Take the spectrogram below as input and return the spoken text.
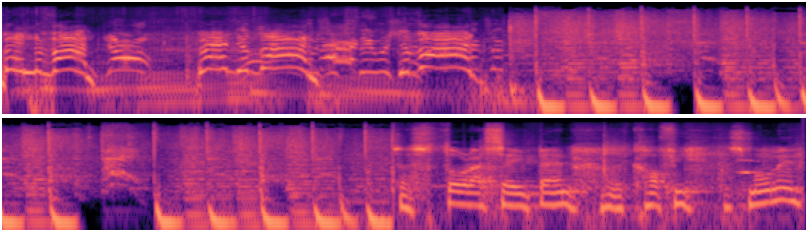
Ben the van! Yo! Ben the van! The van! Just thought I'd save Ben with a coffee this morning.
